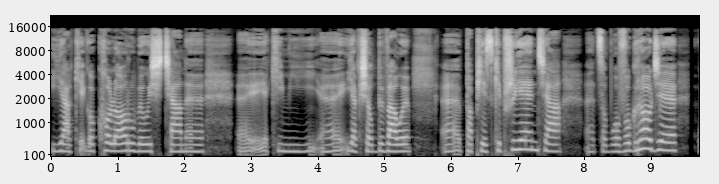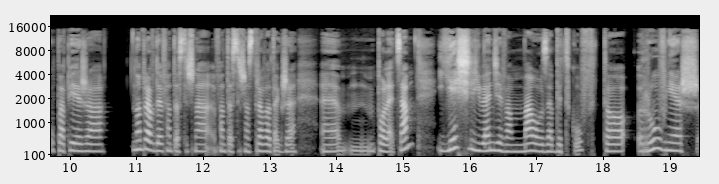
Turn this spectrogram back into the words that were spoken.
jakiego koloru były ściany, jakimi, jak się odbywały E, papieskie przyjęcia, e, co było w ogrodzie u papieża. Naprawdę fantastyczna, fantastyczna sprawa, także e, polecam. Jeśli będzie Wam mało zabytków, to również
